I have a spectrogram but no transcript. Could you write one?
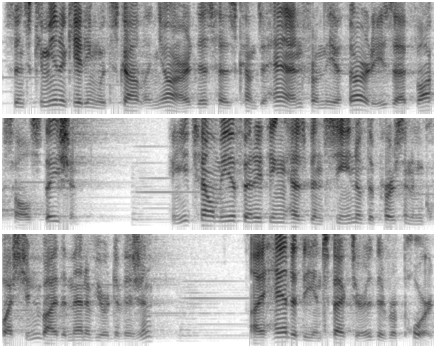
Since communicating with Scotland Yard, this has come to hand from the authorities at Vauxhall Station. Can you tell me if anything has been seen of the person in question by the men of your division? I handed the inspector the report.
